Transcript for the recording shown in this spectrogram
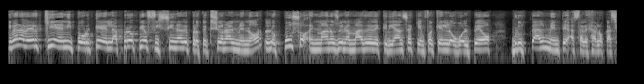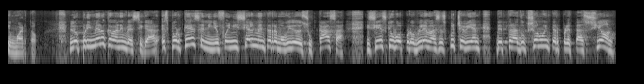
y van a ver quién y por qué la propia Oficina de Protección al Menor lo puso en manos de una madre de crianza, quien fue quien lo golpeó brutalmente hasta dejarlo casi muerto. Lo primero que van a investigar es por qué ese niño fue inicialmente removido de su casa y si es que hubo problemas, escuche bien, de traducción o interpretación,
